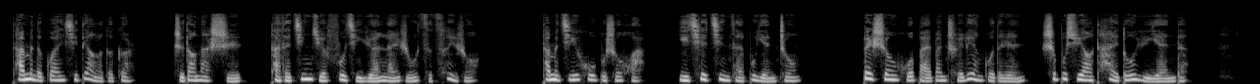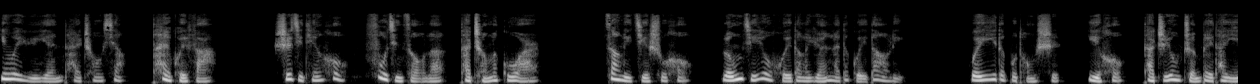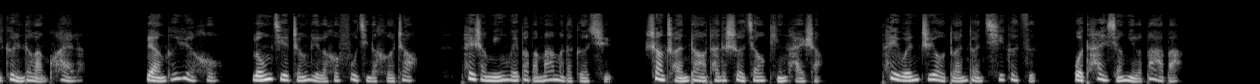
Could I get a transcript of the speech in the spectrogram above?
他们的关系掉了个个儿。直到那时，他才惊觉父亲原来如此脆弱。他们几乎不说话，一切尽在不言中。被生活百般锤炼过的人是不需要太多语言的，因为语言太抽象、太匮乏。十几天后，父亲走了，他成了孤儿。葬礼结束后，龙杰又回到了原来的轨道里。唯一的不同是，以后他只用准备他一个人的碗筷了。两个月后，龙杰整理了和父亲的合照，配上名为《爸爸妈妈》的歌曲，上传到他的社交平台上，配文只有短短七个字：“我太想你了，爸爸。”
